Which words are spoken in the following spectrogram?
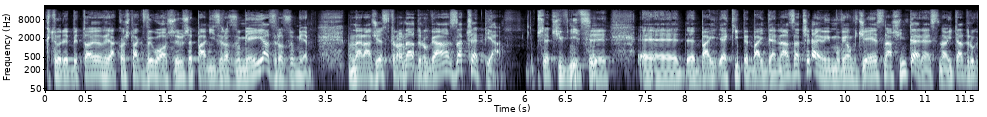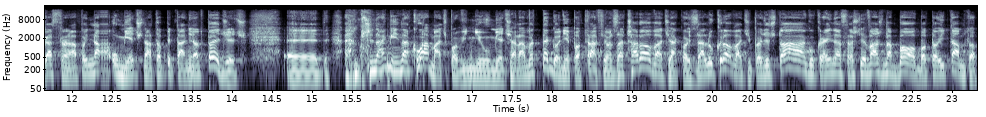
który by to jakoś tak wyłożył, że pani zrozumie i ja zrozumiem. Na razie strona druga zaczepia. Przeciwnicy e, Baj- ekipy Bidena zaczepiają i mówią, gdzie jest nasz interes. No i ta druga strona powinna umieć na to pytanie odpowiedzieć. E, przynajmniej nakłamać powinni umieć, a nawet tego nie potrafią. Zaczarować jakoś, zalukrować i powiedzieć, tak, Ukraina strasznie ważna, bo, bo to i tamto.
